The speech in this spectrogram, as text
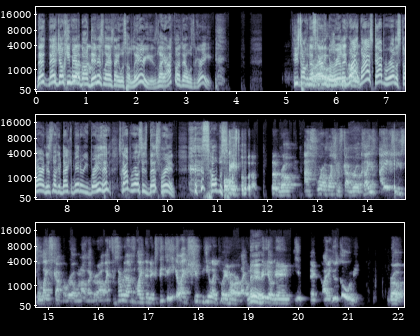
That that joke he made about Dennis last night was hilarious. Like I thought that was great. He's talking to Bro, Scotty he- Burrell. Like, why called- why is Scott Burrell a star in this fucking documentary, bro? Him, Scott Burrell's his best friend. so bizarre. Okay, so look, look, bro. I swear I was watching Scott Burrell because I, used- I actually used to like Scott Burrell when I was like, girl, like for some reason I just like that nigga he, could- he could like shoot, he like played hard. Like on every Yeah. video game, he like he was cool with me, bro.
